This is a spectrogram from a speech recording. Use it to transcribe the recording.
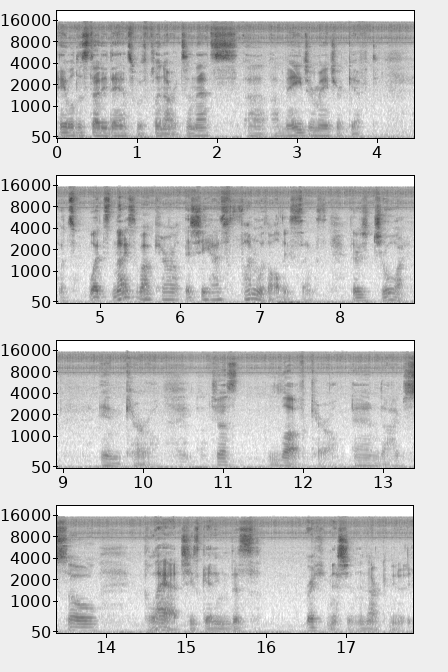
able to study dance with Flynn Arts, and that's uh, a major, major gift. What's what's nice about Carol is she has fun with all these things. There's joy in Carol. I just love Carol, and I'm so glad she's getting this recognition in our community.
